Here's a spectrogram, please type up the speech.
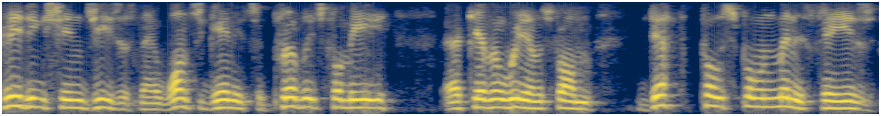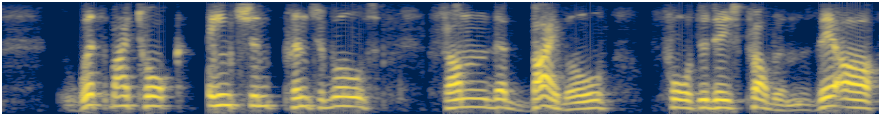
Greetings in Jesus' name. Once again, it's a privilege for me, uh, Kevin Williams from Death Postponed Ministries, with my talk, Ancient Principles from the Bible for Today's Problems. There are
